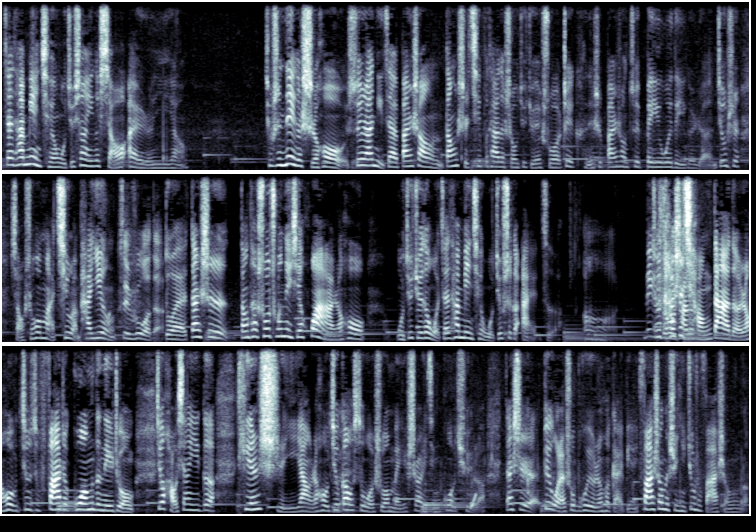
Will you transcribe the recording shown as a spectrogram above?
在他面前，我就像一个小矮人一样。就是那个时候，虽然你在班上当时欺负他的时候，就觉得说这肯定是班上最卑微的一个人，就是小时候嘛，欺软怕硬，最弱的，对，但是当他说出那些话，然后我就觉得我在他面前我就是个矮子，嗯，那那个就他是强大的，然后就是发着光的那种，就好像一个天使一样，然后就告诉我说没事儿，已经过去了。但是对我来说不会有任何改变，发生的事情就是发生了。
